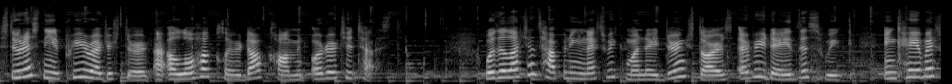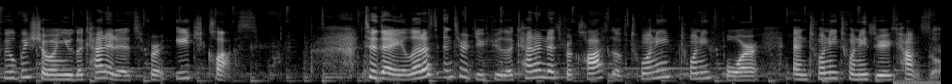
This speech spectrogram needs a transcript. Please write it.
Students need pre-registered at alohaclear.com in order to test. With elections happening next week Monday during STARS every day this week, in KVIKS we'll be showing you the candidates for each class. Today, let us introduce you the candidates for class of 2024 and 2023 council.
